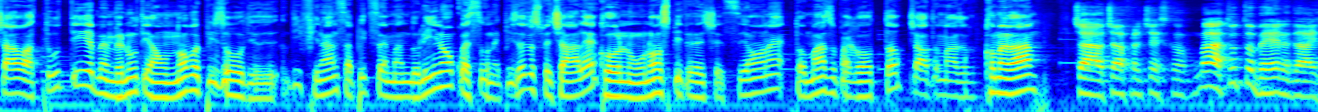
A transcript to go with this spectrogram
Ciao a tutti e benvenuti a un nuovo episodio di Finanza Pizza e Mandolino. Questo è un episodio speciale con un ospite d'eccezione, Tommaso Pagotto. Ciao Tommaso, come va? Ciao, ciao Francesco. Ma tutto bene, dai.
